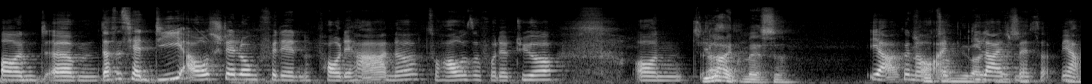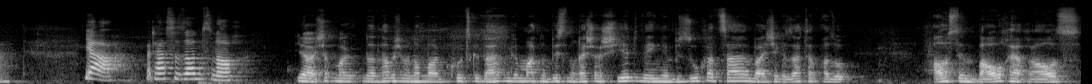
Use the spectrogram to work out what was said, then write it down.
Und ähm, das ist ja die Ausstellung für den VDH, ne? zu Hause vor der Tür. Und, Die äh, Leitmesse. Ja, genau, sagen, die die Leitmesse. Leitmesse. Ja. ja, was hast du sonst noch? Ja, ich habe mal, dann habe ich mir noch mal kurz Gedanken gemacht und ein bisschen recherchiert wegen den Besucherzahlen, weil ich ja gesagt habe, also aus dem Bauch heraus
